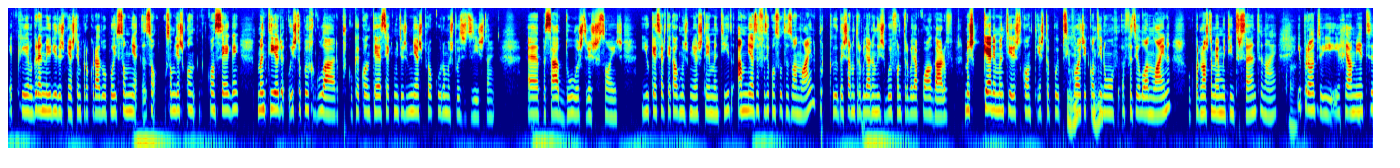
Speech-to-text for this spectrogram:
é que a grande maioria das mulheres que têm procurado o apoio são, mulher, são, são mulheres que con conseguem manter este apoio regular, porque o que acontece é que muitas mulheres procuram, mas depois desistem. Uh, passado duas, três sessões. E o que é certo é que algumas mulheres têm mantido. Há mulheres a fazer consultas online porque deixaram de trabalhar em Lisboa e foram trabalhar para o Algarve, mas querem manter este, este apoio psicológico uhum, e continuam uhum. a fazê-lo online, o que para nós também é muito interessante, não é? Claro. E pronto, e, e realmente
